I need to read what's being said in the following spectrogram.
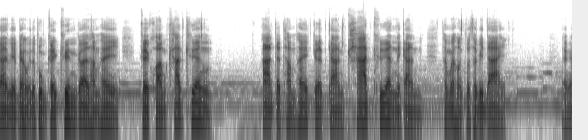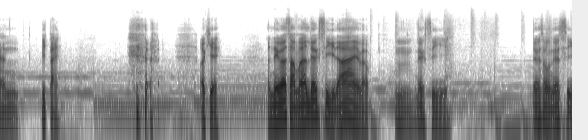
การเปลี่ยนแปลงอุณหภูมิเกิดขึ้น ก็จะทำให้เกิดความคาดเคลื่อนอาจจะทำให้เกิดการคาดเคลื่อนในการทำงานของตัวสวิตช์ได้ ดังนั้นปิดไป โอเค อันนี้ก็สามารถเลือกสีได้แบบ อืม เลือกสี เลือกทรงเลือกสี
